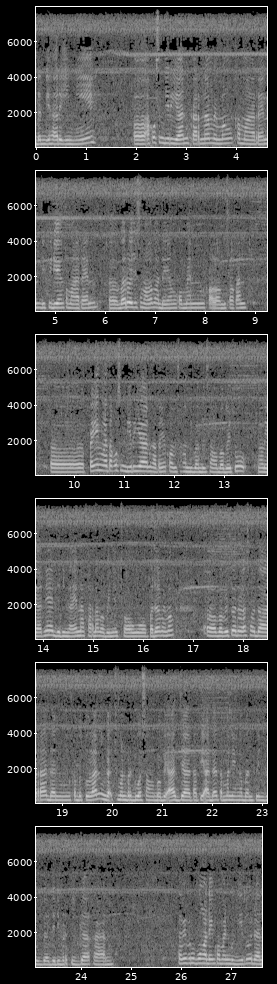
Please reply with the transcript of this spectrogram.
Dan di hari ini uh, aku sendirian karena memang kemarin di video yang kemarin uh, baru aja semalam ada yang komen kalau misalkan uh, pengen ngeliat aku sendirian. Katanya kalau misalkan dibantu sama babe itu ngelihatnya jadi nggak enak karena babenya cowok. Padahal memang uh, Babe itu adalah saudara dan kebetulan nggak cuma berdua sama Babe aja tapi ada teman yang ngebantuin juga jadi bertiga kan. Tapi berhubung ada yang komen begitu dan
